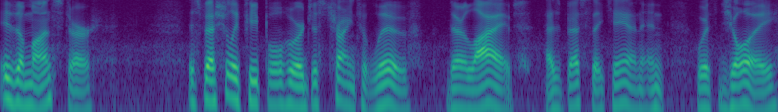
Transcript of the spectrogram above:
is a monster especially people who are just trying to live their lives as best they can and with joy.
